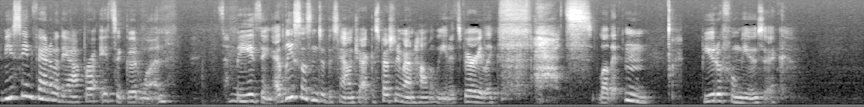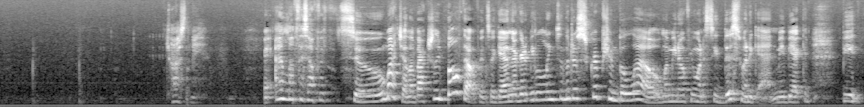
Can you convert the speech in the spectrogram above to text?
Have you seen Phantom of the Opera? It's a good one. It's amazing. At least listen to the soundtrack, especially around Halloween. It's very like, love it. Mm. Beautiful music. Trust me. I love this outfit so much. I love actually both outfits. Again, they're gonna be linked in the description below. Let me know if you wanna see this one again. Maybe I can be,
